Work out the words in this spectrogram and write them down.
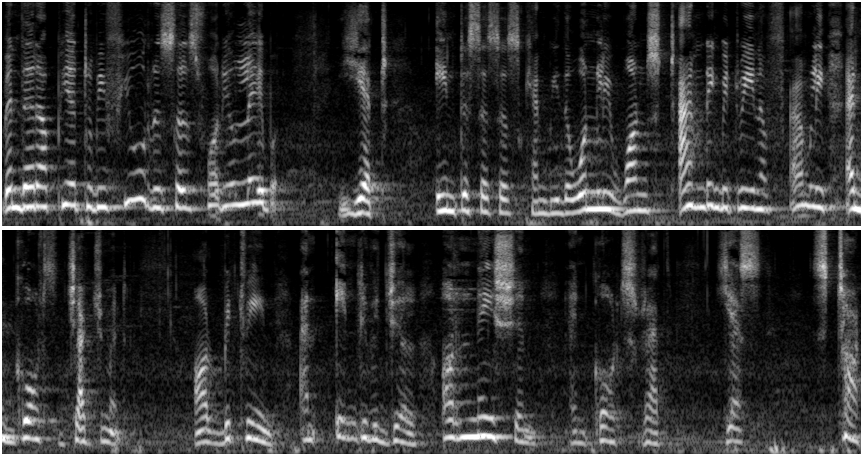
when there appear to be few results for your labor. Yet, intercessors can be the only ones standing between a family and God's judgment or between an individual or nation and God's wrath. Yes, start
